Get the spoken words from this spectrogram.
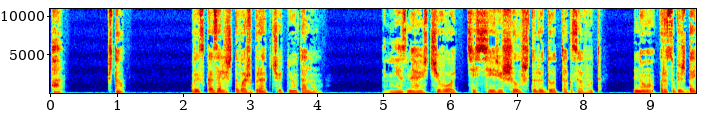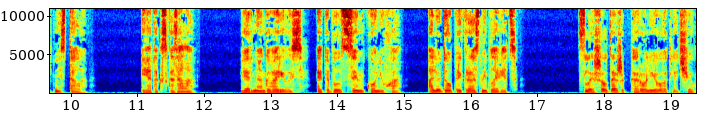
А? Что? Вы сказали, что ваш брат чуть не утонул. Не знаю, с чего Тиси решил, что Людо так зовут, но разубеждать не стала. Я так сказала? Верно оговорилась. Это был сын конюха, а Людо прекрасный пловец. Слышал, даже король его отличил.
